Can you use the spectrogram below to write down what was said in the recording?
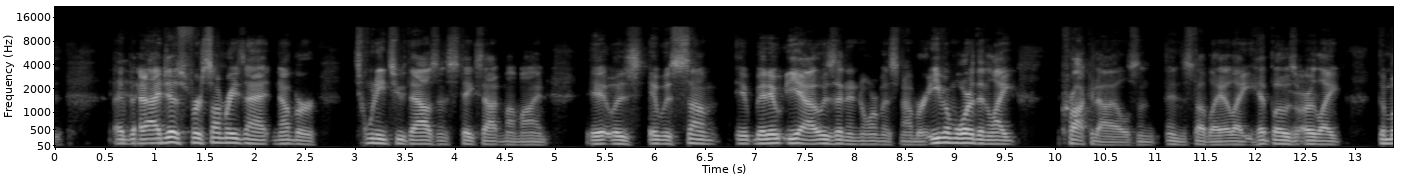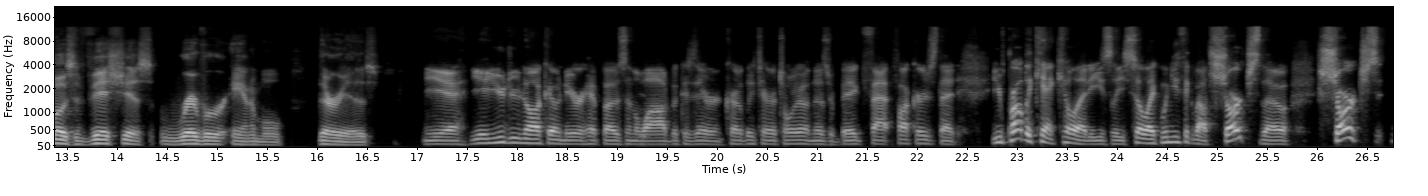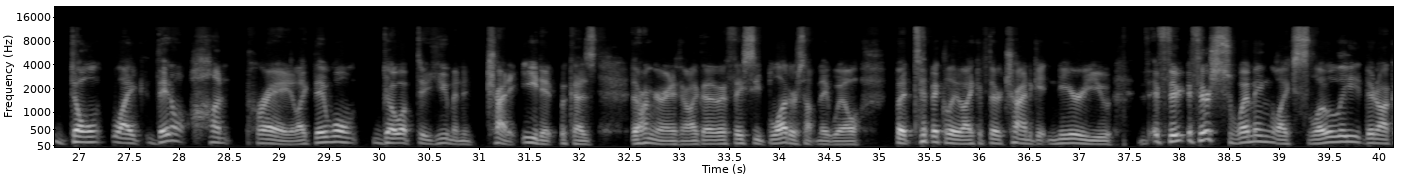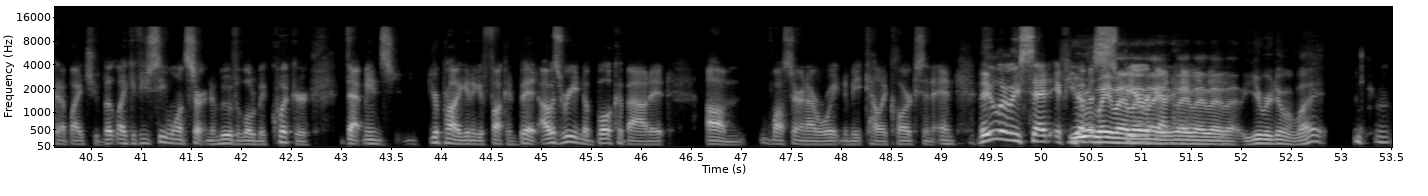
I but I just for some reason that number 22,000 sticks out in my mind. It was it was some it but it, yeah, it was an enormous number. Even more than like crocodiles and and stuff like that. Like hippos are like the most vicious river animal there is. Yeah, yeah, you do not go near hippos in the wild because they're incredibly territorial and those are big fat fuckers that you probably can't kill that easily. So like when you think about sharks though, sharks don't like they don't hunt prey. Like they won't go up to a human and try to eat it because they're hungry or anything like that. If they see blood or something they will. But typically like if they're trying to get near you, if they're if they're swimming like slowly, they're not going to bite you. But like if you see one starting to move a little bit quicker, that means you're probably going to get fucking bit. I was reading a book about it um while Sarah and I were waiting to meet Kelly Clarkson and they literally said if you, You- have a wait, wait, wait, wait, wait, wait, wait, wait. You were doing what?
